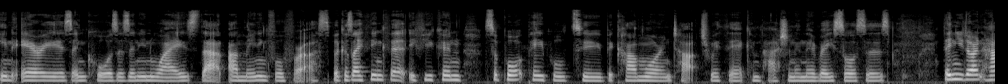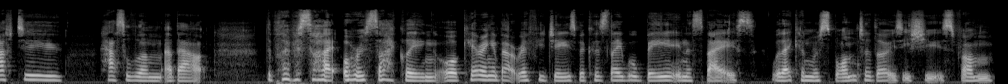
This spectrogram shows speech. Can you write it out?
in areas and causes and in ways that are meaningful for us because i think that if you can support people to become more in touch with their compassion and their resources then you don't have to hassle them about the plebiscite or recycling or caring about refugees because they will be in a space where they can respond to those issues from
